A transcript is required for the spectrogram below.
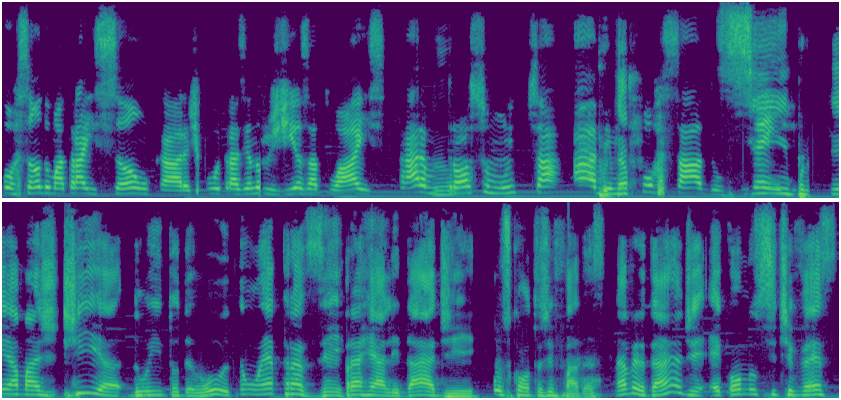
forçando uma traição, cara. Tipo, trazendo pros dias atuais. Cara, um troço muito, sabe? Porque muito forçado. Sim, entende? porque a magia do Into the Wood não é trazer pra realidade os contos de fadas. Na verdade, é como se tivesse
